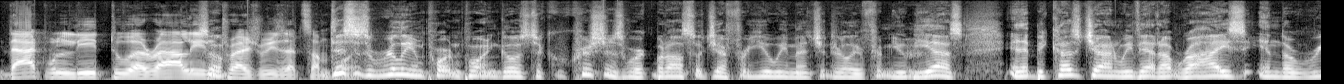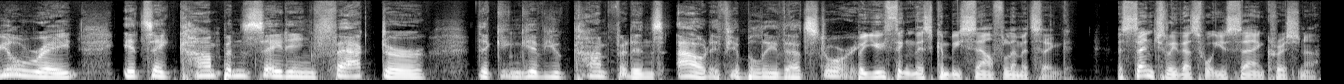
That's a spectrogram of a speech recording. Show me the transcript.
that will lead to a rally So in treasuries at some This point. This is a really important point and goes to Krishna's work, but also Jeff for you we mentioned earlier from UBS, in that because John, we've had a rise in the real rate, it's a compensating factor that can give you confidence out if you believe that story. But you think this can be self limiting? Essentially, that's what you're saying, Krishna.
